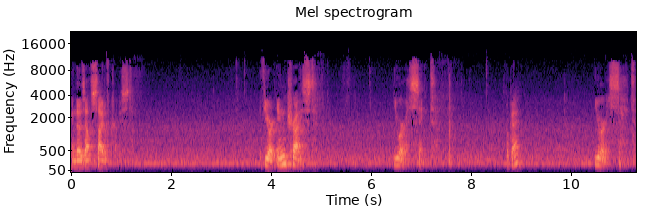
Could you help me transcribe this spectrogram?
and those outside of Christ. If you are in Christ, you are a saint. Okay? You are a saint.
